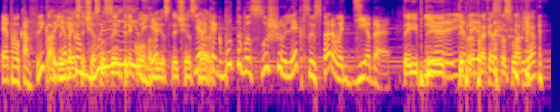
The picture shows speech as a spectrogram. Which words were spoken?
этого конфликта. Ладно, я, я такой, если честно, заинтригован, я, если честно. Я как будто бы слушаю лекцию старого деда. Ты, ты, и, ты и, про это... профессора Соловья?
